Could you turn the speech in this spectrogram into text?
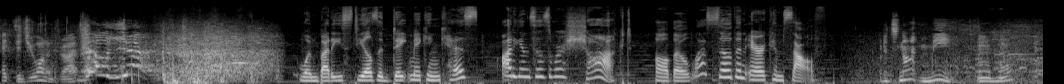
Hey, did you want to drive? Hell yeah! When Buddy steals a date-making kiss, audiences were shocked, although less so than Eric himself. But it's not me. Mm-hmm.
